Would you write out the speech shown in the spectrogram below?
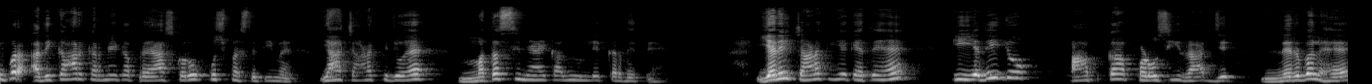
ऊपर अधिकार करने का प्रयास करो कुछ परिस्थिति में। यह चाणक्य जो है मत्स्य न्याय का भी उल्लेख कर देते हैं। यानी चाणक्य ये कहते हैं कि यदि जो आपका पड़ोसी राज्य निर्बल है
